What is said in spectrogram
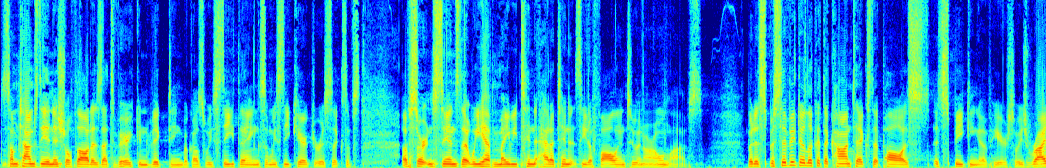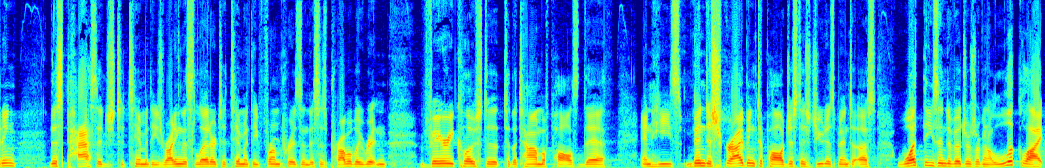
sometimes the initial thought is that's very convicting because we see things and we see characteristics of, of certain sins that we have maybe ten, had a tendency to fall into in our own lives. But it's specific to look at the context that Paul is, is speaking of here. So he's writing this passage to Timothy. He's writing this letter to Timothy from prison. This is probably written very close to, to the time of Paul's death. And he's been describing to Paul, just as Jude has been to us, what these individuals are going to look like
